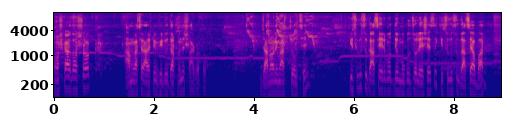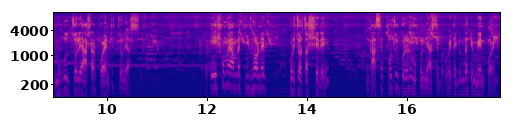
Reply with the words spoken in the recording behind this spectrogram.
নমস্কার দর্শক, আম গাছের আরেকটি ভিডিওতে আপনাদের স্বাগত। জানুয়ারি মাস চলছে। কিছু কিছু গাছে এর মধ্যে মুকুল চলে এসেছে, কিছু কিছু গাছে আবার মুকুল চলে আসার পয়েন্ট চলে আসছে। তো এই সময় আমরা কি ধরনের পরিচর্যা সেরে গাছে প্রচুর পরিমাণে মুকুল নিয়ে আসতে পারব? এটা কিন্তু একটি মেন পয়েন্ট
